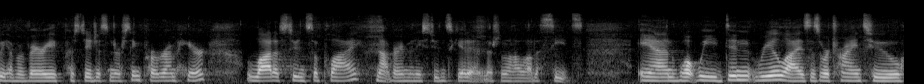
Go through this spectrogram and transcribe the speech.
We have a very prestigious nursing program here. A lot of students apply, not very many students get in. There's not a lot of seats. And what we didn't realize is we're trying to,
